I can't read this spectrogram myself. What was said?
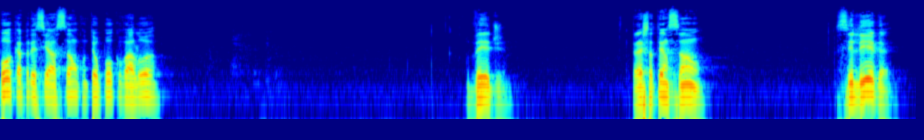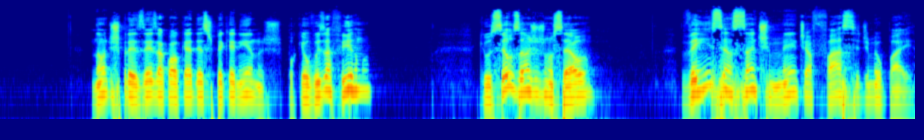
pouca apreciação, com teu pouco valor? Vede, presta atenção, se liga, não desprezeis a qualquer desses pequeninos, porque eu vos afirmo que os seus anjos no céu veem incessantemente a face de meu Pai.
